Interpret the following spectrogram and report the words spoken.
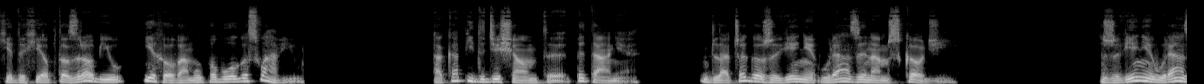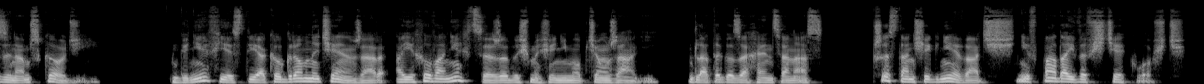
Kiedy Hiob to zrobił, Jehowa mu pobłogosławił. Akapit dziesiąty. Pytanie. Dlaczego żywienie urazy nam szkodzi? Żywienie urazy nam szkodzi. Gniew jest jak ogromny ciężar, a Jehowa nie chce, żebyśmy się nim obciążali. Dlatego zachęca nas: przestań się gniewać, nie wpadaj we wściekłość.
